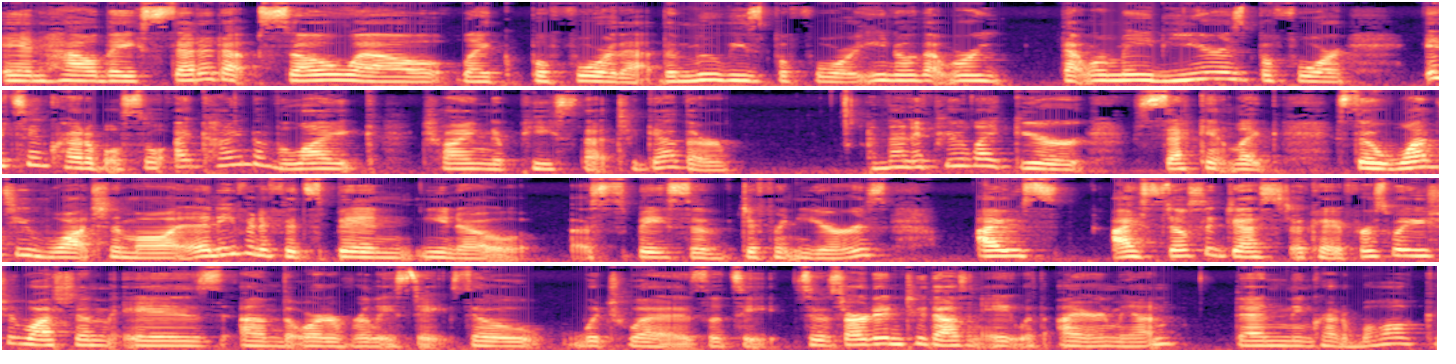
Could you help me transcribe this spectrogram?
and how they set it up so well like before that, the movies before, you know, that were that were made years before. It's incredible. So I kind of like trying to piece that together. And then if you're like your second, like, so once you've watched them all, and even if it's been, you know, a space of different years, I I still suggest, okay, first way you should watch them is um, the order of release date. So, which was, let's see, so it started in 2008 with Iron Man, then The Incredible Hulk,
